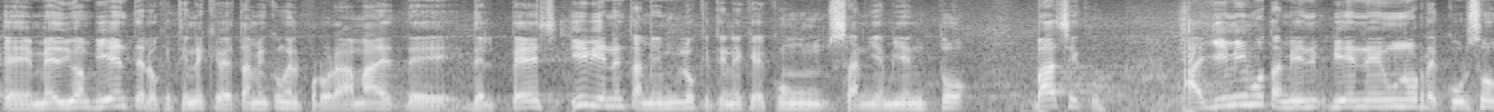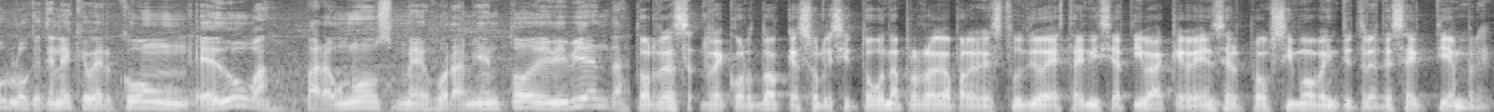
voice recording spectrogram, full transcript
eh, medio ambiente, lo que tiene que ver también con el programa del PES y vienen también lo que tiene que ver con saneamiento básico. Allí mismo también vienen unos recursos, lo que tiene que ver con EDUBA, para unos mejoramientos de vivienda. Torres recordó que solicitó una prórroga para el estudio de esta iniciativa que vence el próximo 23 de septiembre.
